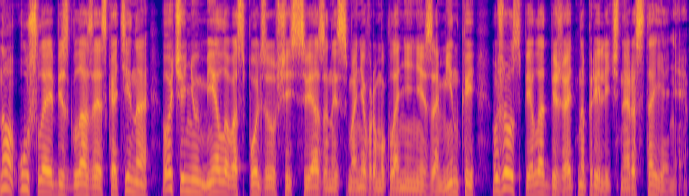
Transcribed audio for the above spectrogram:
но ушлая безглазая скотина, очень умело воспользовавшись связанной с маневром уклонения заминкой, уже успела отбежать на приличное расстояние.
